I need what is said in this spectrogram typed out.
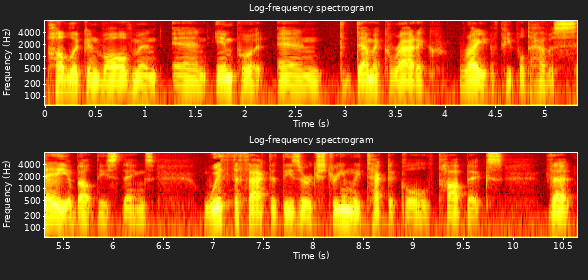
public involvement and input and the democratic right of people to have a say about these things, with the fact that these are extremely technical topics that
